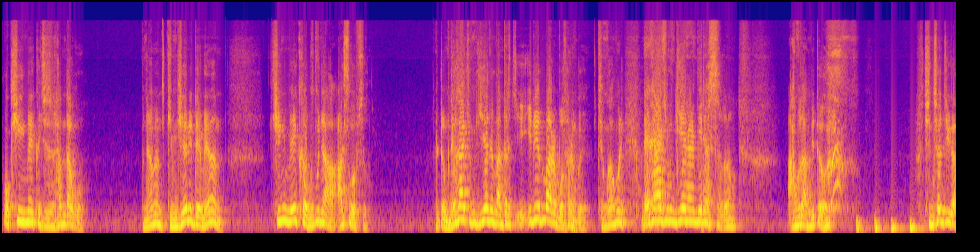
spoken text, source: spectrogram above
꼭 킹메이커 짓을 한다고. 왜냐하면 김기현이 되면 킹메이커가 누구냐 알 수가 없어. 일단 내가 김기현을 만들었지 이런 말을 못 하는 거예요. 정광훈이 내가 김기현을 밀었어. 그럼 아무도 안 믿어. 신천지가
